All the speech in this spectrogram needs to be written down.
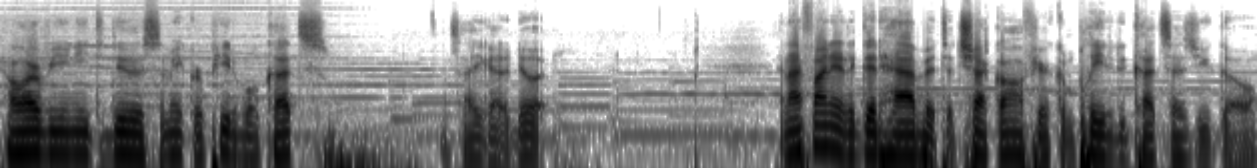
However you need to do this to make repeatable cuts, that's how you got to do it. And I find it a good habit to check off your completed cuts as you go.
